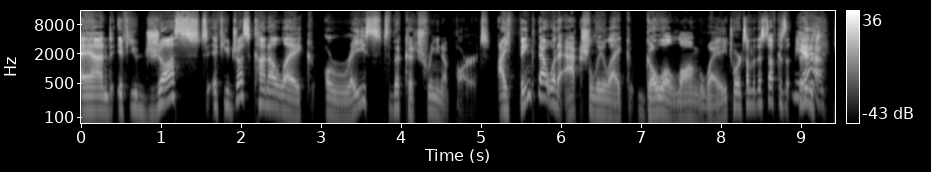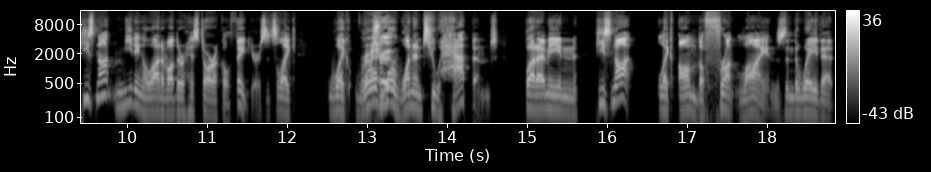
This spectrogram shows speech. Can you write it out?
And if you just if you just kind of like erased the Katrina part, I think that would actually like go a long way towards some of this stuff because Yeah. he's not meeting a lot of other historical figures. It's like like World True. War One and Two happened, but I mean, he's not like on the front lines in the way that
